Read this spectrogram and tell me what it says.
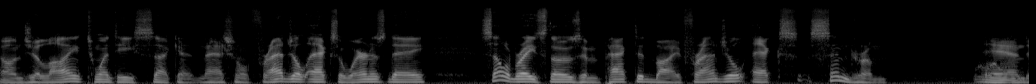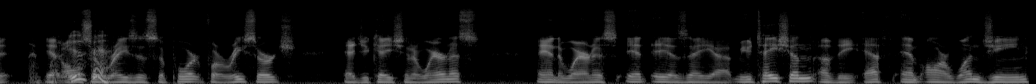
on July 22nd, National Fragile X Awareness Day celebrates those impacted by Fragile X syndrome. and it also that? raises support for research, education awareness, and awareness. It is a uh, mutation of the FMR1 gene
